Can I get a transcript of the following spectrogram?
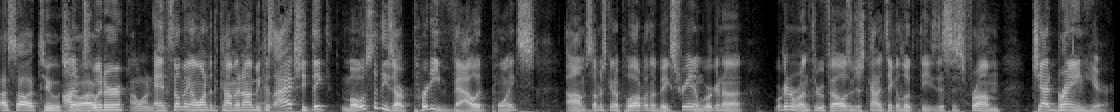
I saw it too so on I- Twitter, I, wanted and to, something I wanted to comment on because I actually think most of these are pretty valid points. Um, so I'm just to pull it up on the big screen, and we're gonna we're gonna run through fellas and just kind of take a look at these. This is from Chad Brain here,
